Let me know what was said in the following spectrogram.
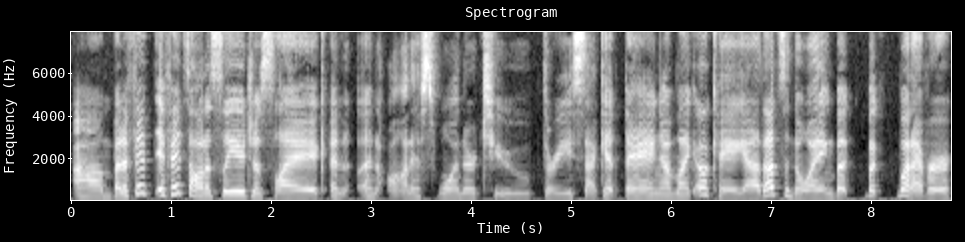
um, but if it if it's honestly just like an an honest one or two three second thing, I'm like, okay, yeah, that's annoying, but but whatever.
